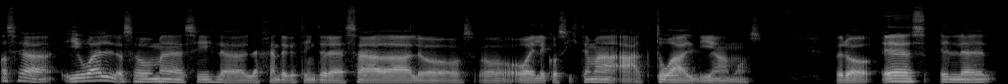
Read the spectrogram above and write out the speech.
o sea, igual, o sea, vos me decís la, gente que está interesada los, o, el ecosistema actual, digamos. Pero es el,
